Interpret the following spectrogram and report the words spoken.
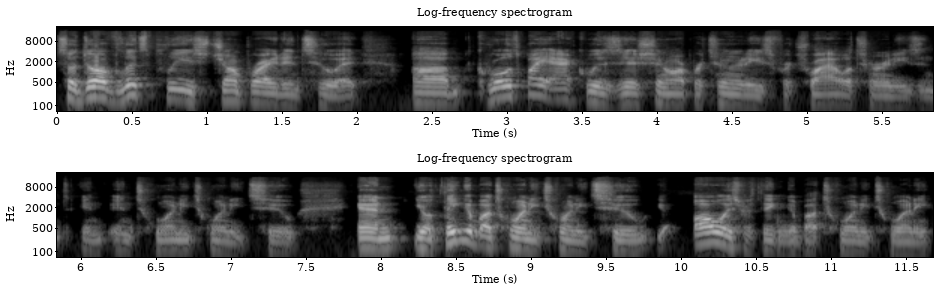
So, Dov, let's please jump right into it. Um, growth by acquisition opportunities for trial attorneys in, in, in 2022. And, you know, thinking about 2022, you always were thinking about 2020.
